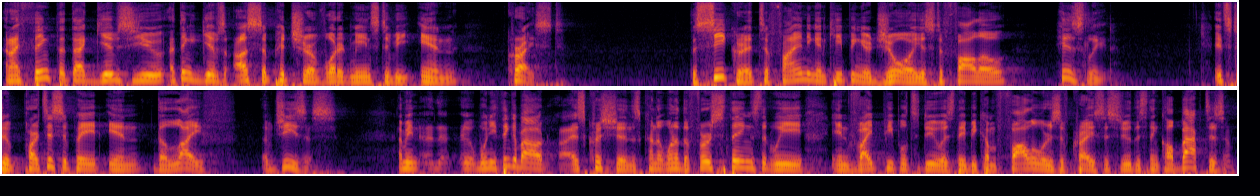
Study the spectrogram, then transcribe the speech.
And I think that that gives you, I think it gives us a picture of what it means to be in Christ. The secret to finding and keeping your joy is to follow His lead. It's to participate in the life of Jesus. I mean, uh, uh, when you think about uh, as Christians, kind of one of the first things that we invite people to do as they become followers of Christ is to do this thing called baptism.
